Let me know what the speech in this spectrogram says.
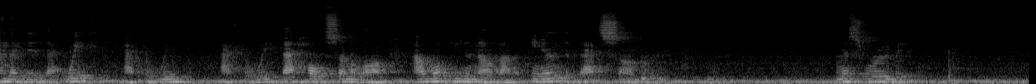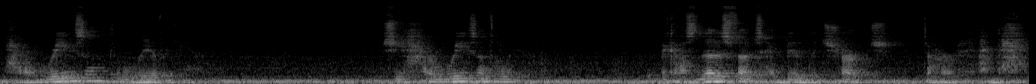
And they did that week after week after week, that whole summer long. I want you to know by the end of that summer, Miss Ruby had a reason to live again. She had a reason to live because those folks had been the church to her. And that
